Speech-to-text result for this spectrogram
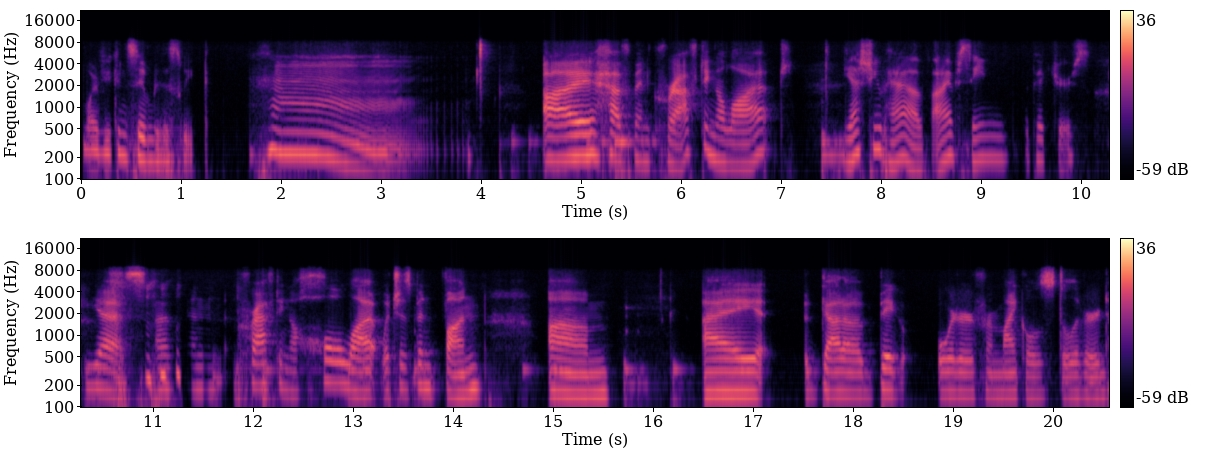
What have you consumed this week? Hmm. I have been crafting a lot. Yes, you have. I've seen the pictures. Yes, I've been crafting a whole lot, which has been fun. Um, I got a big order from Michaels delivered.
